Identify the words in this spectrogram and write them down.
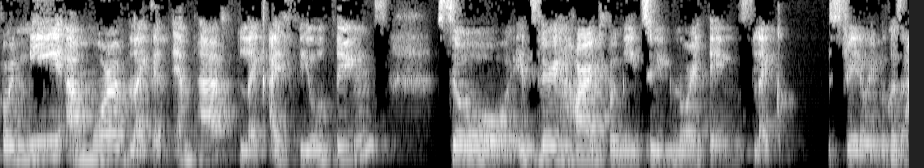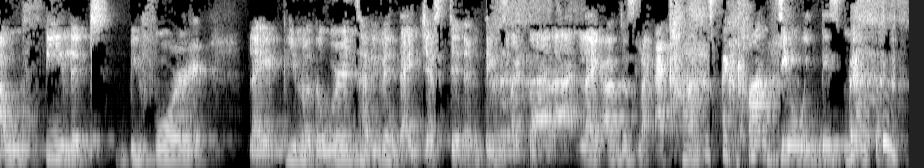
for me, I'm more of like an empath. Like I feel things, so it's very hard for me to ignore things like straight away because I will feel it before like you know the words have even digested and things like that. I, like I'm just like I can't I can't deal with this nonsense.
